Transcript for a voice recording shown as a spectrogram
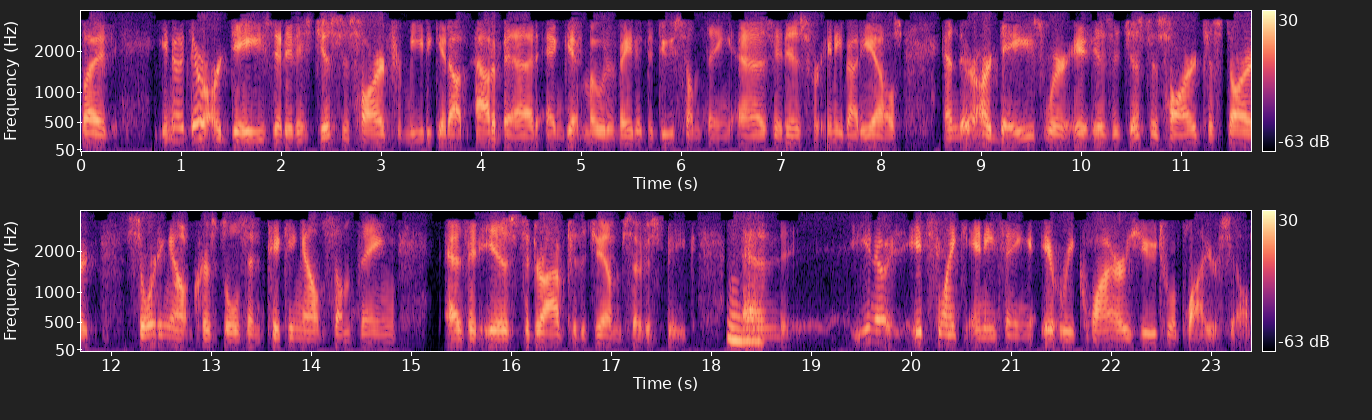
but you know there are days that it is just as hard for me to get up out of bed and get motivated to do something as it is for anybody else. And there are days where it is just as hard to start sorting out crystals and picking out something as it is to drive to the gym, so to speak. Mm-hmm. And you know, it's like anything. It requires you to apply yourself.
